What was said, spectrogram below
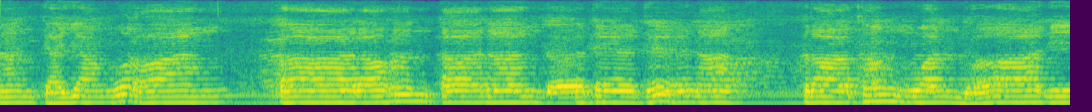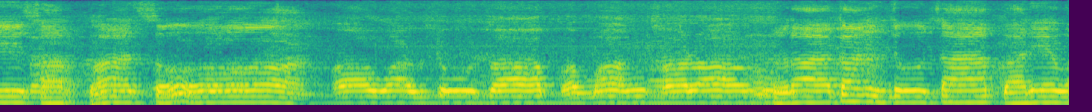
นันจะยังวรังการหันตานังจะเตเทนะตราทังวันเดานิสัพพโสภาวันตุสัพพมังคารังรากันตุสาปะเดว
